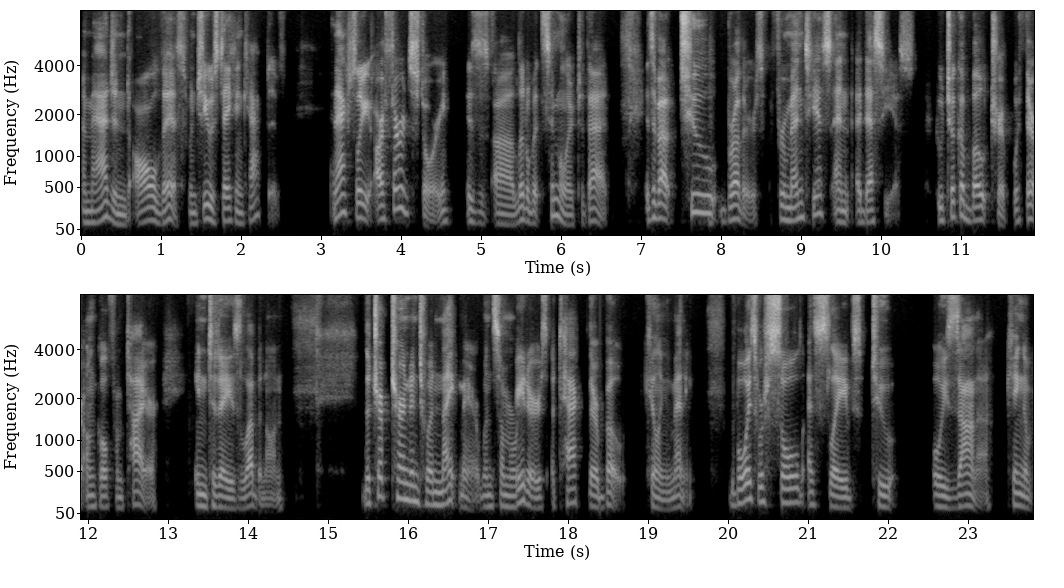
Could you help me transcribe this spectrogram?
imagined all this when she was taken captive. And actually, our third story is uh, a little bit similar to that. It's about two brothers, Frumentius and Edesius, who took a boat trip with their uncle from Tyre in today's Lebanon. The trip turned into a nightmare when some raiders attacked their boat, killing many. The boys were sold as slaves to Ezana, king of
